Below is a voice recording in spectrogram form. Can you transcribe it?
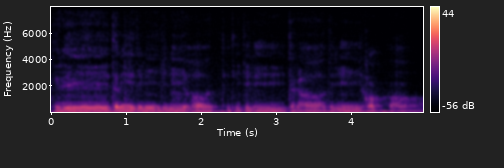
Di di di di di ha di di di di da di ha ha.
